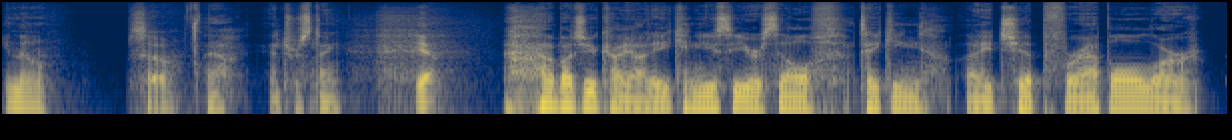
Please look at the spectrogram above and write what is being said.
you know? So, yeah, interesting. Yeah. How about you, Coyote? Can you see yourself taking a chip for Apple or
